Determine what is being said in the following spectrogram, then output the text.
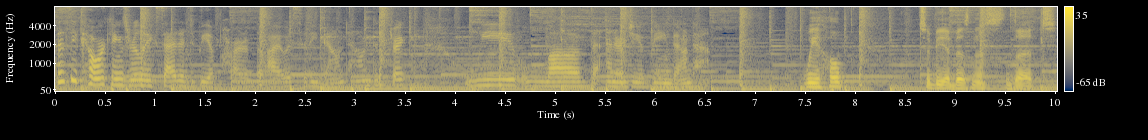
Busy Co-working is really excited to be a part of the Iowa City Downtown District. We love the energy of being downtown. We hope to be a business that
